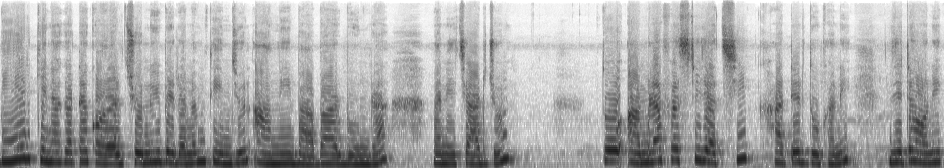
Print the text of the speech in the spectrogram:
বিয়ের কেনাকাটা করার জন্যই বেরোলাম তিনজন, আমি, বাবা আর বোনরা মানে চারজন। তো আমরা ফার্স্টে যাচ্ছি খাটের দোকানে, যেটা অনেক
